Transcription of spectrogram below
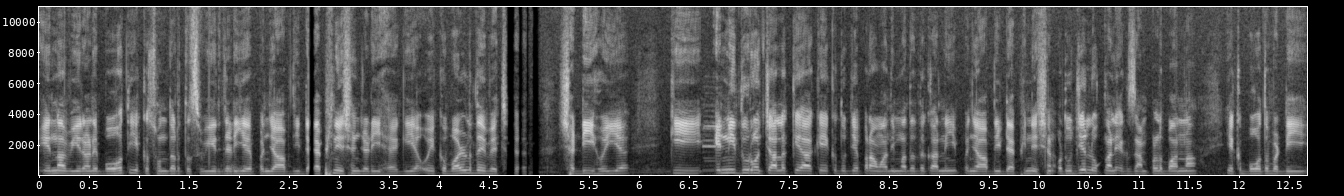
ਇਹਨਾਂ ਵੀਰਾਂ ਨੇ ਬਹੁਤ ਹੀ ਇੱਕ ਸੁੰਦਰ ਤਸਵੀਰ ਜਿਹੜੀ ਹੈ ਪੰਜਾਬ ਦੀ ਡੈਫੀਨੇਸ਼ਨ ਜਿਹੜੀ ਹੈਗੀ ਆ, ਉਹ ਇੱਕ ਵਰਲਡ ਦੇ ਵਿੱਚ ਛੱਡੀ ਹੋਈ ਹੈ ਕਿ ਇੰਨੀ ਦੂਰੋਂ ਚੱਲ ਕੇ ਆ ਕੇ ਇੱਕ ਦੂਜੇ ਭਰਾਵਾਂ ਦੀ ਮਦਦ ਕਰਨੀ ਪੰਜਾਬ ਦੀ ਡੈਫੀਨੇਸ਼ਨ ਔਰ ਦੂਜੇ ਲੋਕਾਂ ਲਈ ਐਗਜ਼ਾਮਪਲ ਬਣਨਾ ਇੱਕ ਬਹੁਤ ਵੱਡੀ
